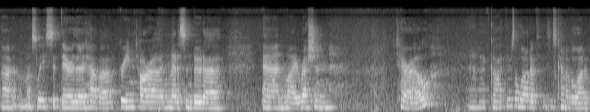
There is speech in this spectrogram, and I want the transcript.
Uh, mostly sit there. They have a green Tara and medicine Buddha and my Russian tarot. And I've got, there's a lot of, this is kind of a lot of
